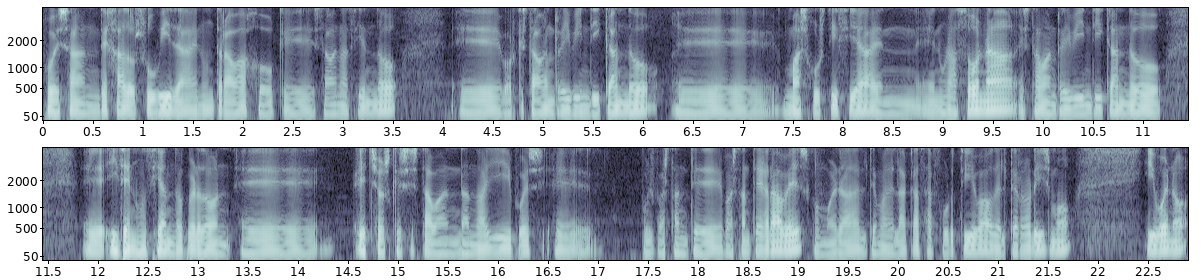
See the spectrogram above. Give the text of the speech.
pues han dejado su vida en un trabajo que estaban haciendo eh, porque estaban reivindicando eh, más justicia en, en, una zona, estaban reivindicando eh, y denunciando, perdón, eh, hechos que se estaban dando allí, pues, eh, pues bastante, bastante graves, como era el tema de la caza furtiva o del terrorismo. Y bueno,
